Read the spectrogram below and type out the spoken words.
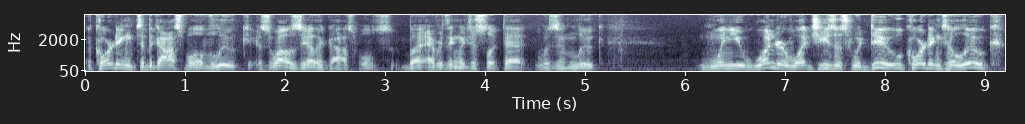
according to the Gospel of Luke, as well as the other Gospels, but everything we just looked at was in Luke, when you wonder what Jesus would do, according to Luke,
